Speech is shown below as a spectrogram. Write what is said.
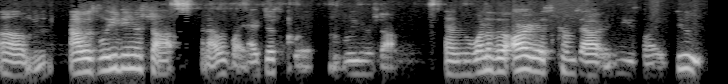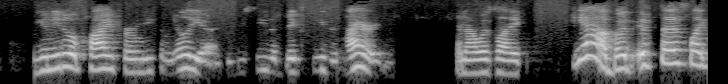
Um, I was leaving the shop, and I was like, I just quit. I'm leaving the shop, and one of the artists comes out, and he's like, dude, you need to apply for Mi Familia. Did you see the Big is hiring? And I was like, yeah, but it says like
